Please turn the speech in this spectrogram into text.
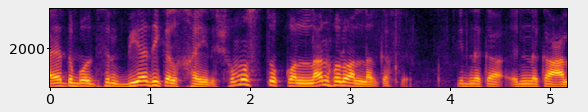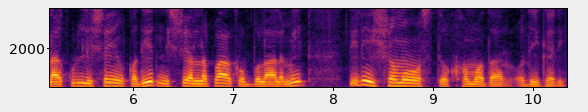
আয়াতে বলতেছেন, বিয়াদিকাল খাইর, সমস্ত কল্যাণ হলো আল্লাহর কাছে। ইন্নাকা ইন্নাকা আলা কুল্লি শাইইন কদির, নিশ্চয়ই আল্লাহ পাক রব্বুল আলমিন তিনি সমস্ত ক্ষমতার অধিকারী।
